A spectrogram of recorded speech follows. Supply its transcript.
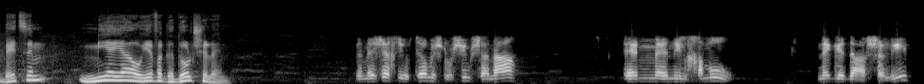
בעצם, מי היה האויב הגדול שלהם? במשך יותר מ-30 שנה הם נלחמו נגד השליט,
